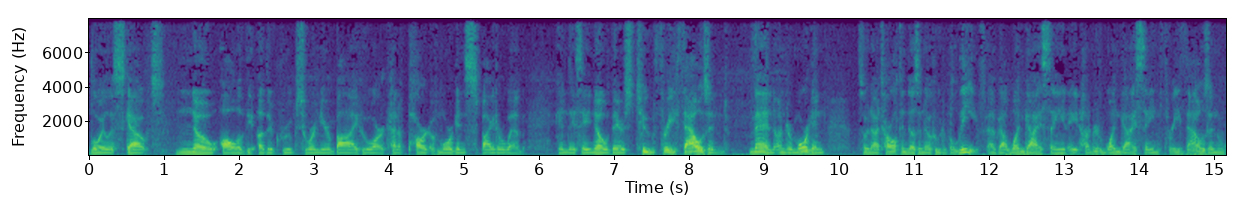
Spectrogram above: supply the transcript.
loyalist scouts know all of the other groups who are nearby who are kind of part of Morgan's spider web. And they say, no, there's two, three thousand men under Morgan. So now Tarleton doesn't know who to believe. I've got one guy saying 800, one guy saying 3,000.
